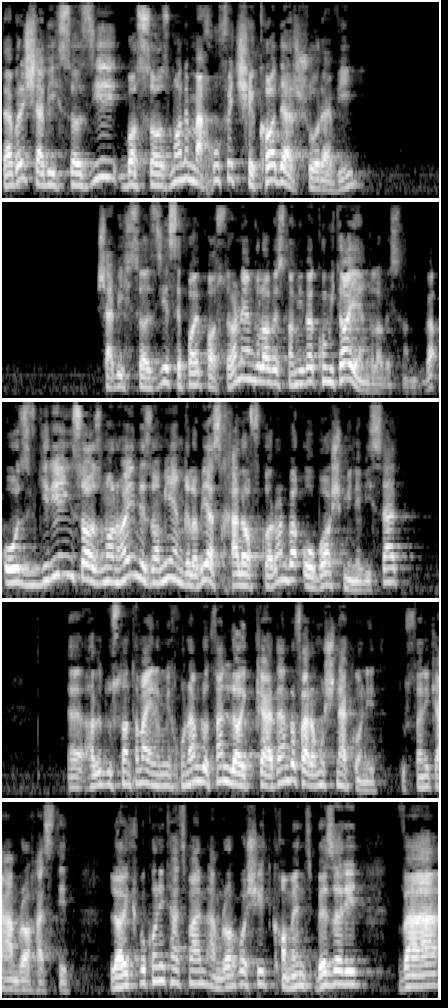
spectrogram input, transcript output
درباره شبیه سازی با سازمان مخوف چکا در شوروی شبیه سازی سپاه پاسداران انقلاب اسلامی و کمیته های انقلاب اسلامی. و عضوگیری این سازمان های نظامی انقلابی از خلافکاران و اوباش می نویسد حالا دوستان تا من اینو می‌خونم لطفا لایک کردن رو فراموش نکنید. دوستانی که همراه هستید لایک بکنید حتما همراه باشید کامنت بذارید و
